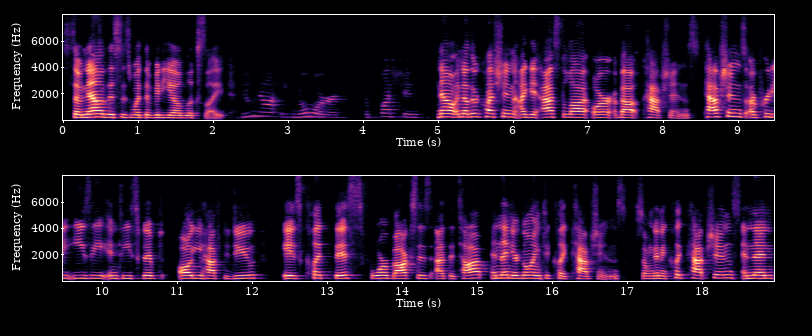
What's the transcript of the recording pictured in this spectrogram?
So now this is what the video looks like. Do not ignore the questions now, another question I get asked a lot are about captions. Captions are pretty easy in Descript. All you have to do is click this four boxes at the top, and then you're going to click captions. So I'm going to click captions, and then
